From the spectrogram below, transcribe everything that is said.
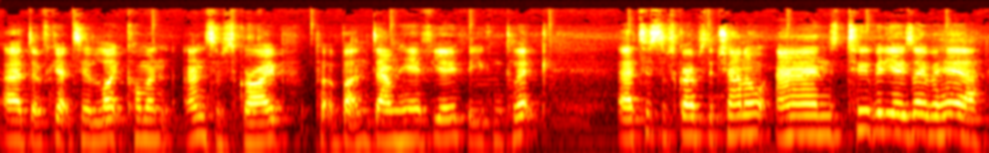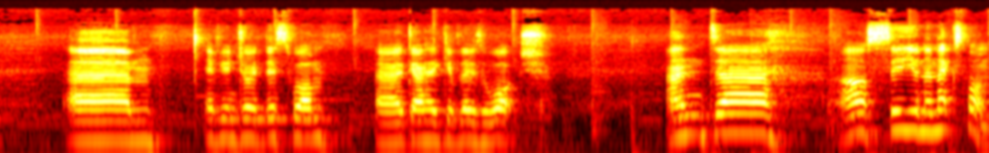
uh, don't forget to like, comment, and subscribe. Put a button down here for you that you can click uh, to subscribe to the channel, and two videos over here. Um, if you enjoyed this one, uh, go ahead give those a watch, and uh, I'll see you in the next one.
